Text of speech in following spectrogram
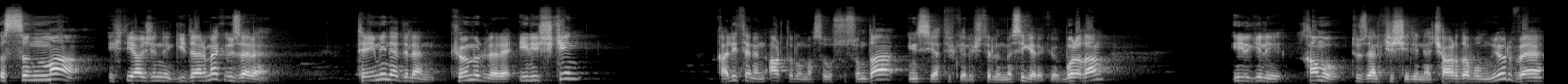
ısınma ihtiyacını gidermek üzere temin edilen kömürlere ilişkin kalitenin artırılması hususunda inisiyatif geliştirilmesi gerekiyor. Buradan ilgili kamu tüzel kişiliğine çağrıda bulunuyor ve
